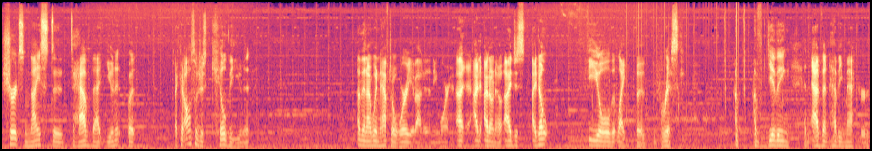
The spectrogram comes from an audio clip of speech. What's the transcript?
sure it's nice to, to have that unit, but I could also just kill the unit. And then I wouldn't have to worry about it anymore. I, I, I don't know. I just, I don't feel that, like, the, the risk of, giving an Advent Heavy mech or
